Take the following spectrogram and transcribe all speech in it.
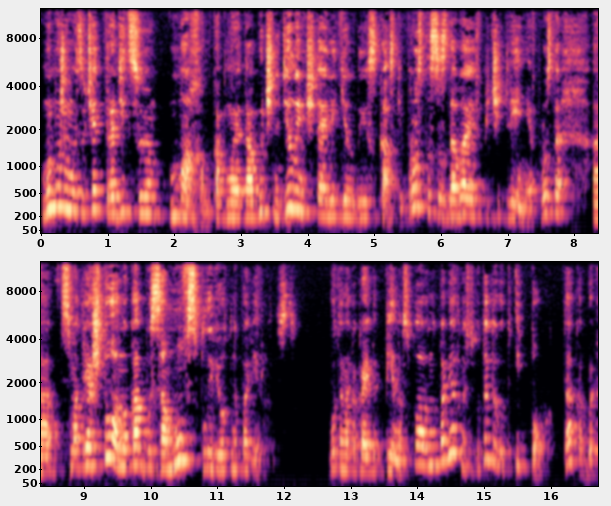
Мы можем изучать традицию махом, как мы это обычно делаем, читая легенды и сказки, просто создавая впечатление, просто смотря что, оно как бы само всплывет на поверхность. Вот она какая-то пена всплыла на поверхность, вот это вот итог, да, как бы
